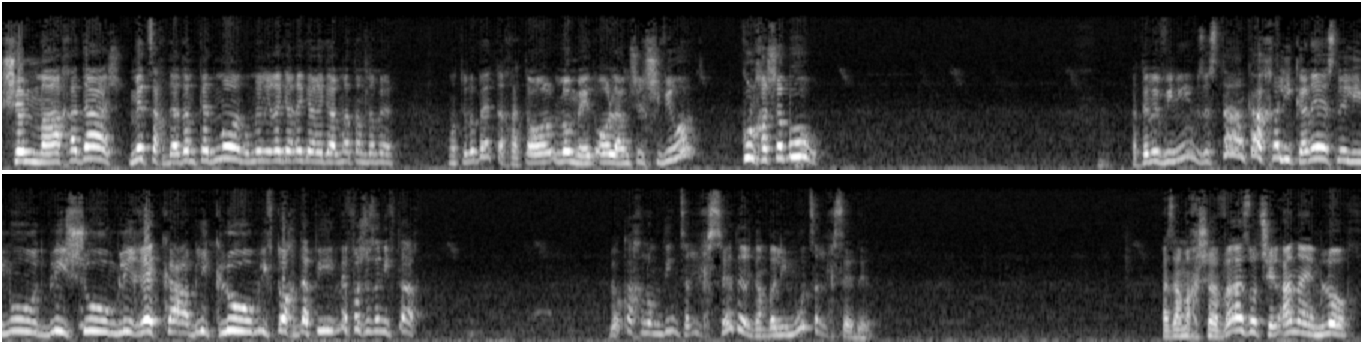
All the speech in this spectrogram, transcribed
שם מה חדש? מצח דאדם קדמון. הוא אומר לי, רגע, רגע, רגע, על מה אתה מדבר? אמרתי לו, בטח, אתה לומד עולם של שבירות. כולך שבור. אתם מבינים? זה סתם ככה להיכנס ללימוד, בלי שום, בלי רקע, בלי כלום, לפתוח דפים, איפה שזה נפתח. לא ככה לומדים, צריך סדר, גם בלימוד צריך סדר. אז המחשבה הזאת של אנה אמלוך,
